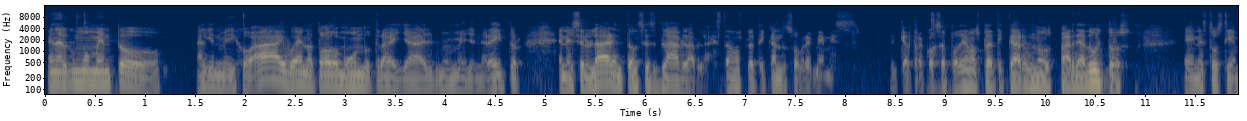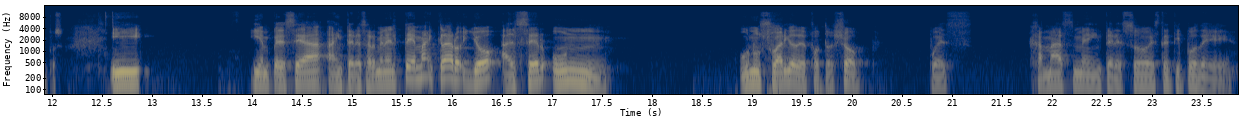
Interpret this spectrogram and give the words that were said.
En algún momento alguien me dijo, ay, bueno, todo mundo trae ya el Meme Generator en el celular, entonces bla, bla, bla. Estamos platicando sobre memes. ¿De qué otra cosa podemos platicar unos par de adultos en estos tiempos? Y, y empecé a, a interesarme en el tema. Y claro, yo al ser un un usuario de Photoshop, pues jamás me interesó este tipo de,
